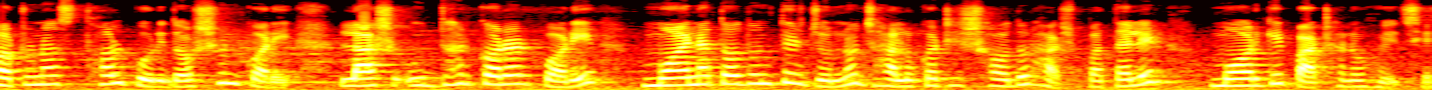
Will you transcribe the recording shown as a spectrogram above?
ঘটনাস্থল পরিদর্শন করে লাশ উদ্ধার করার পরে ময়নাতদন্তের জন্য ঝালকাঠি সদর হাসপাতালের মর্গে পাঠানো হয়েছে।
